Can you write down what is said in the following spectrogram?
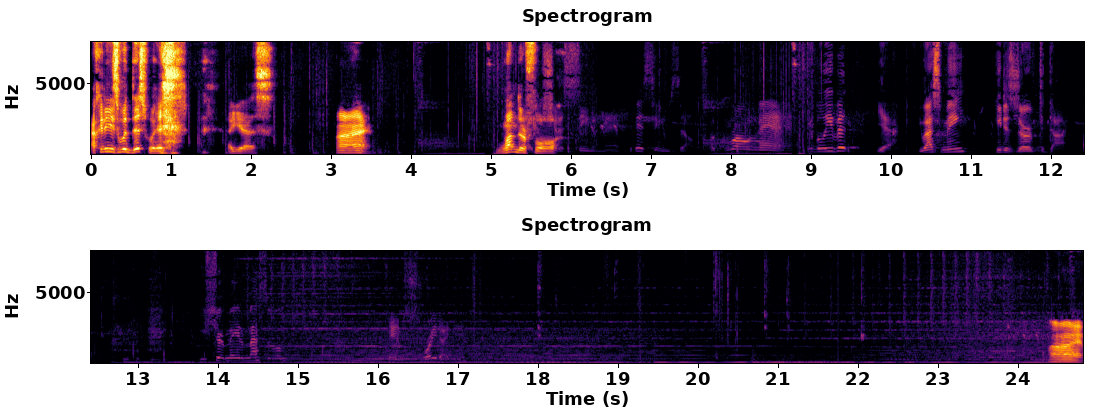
I could use it this way, I guess. All right. Wonderful. Seen him, man. Pissing himself. A grown man. You believe it? Yeah. You ask me, he deserved to die. You sure made a mess of him. Damn straight I did. All right.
